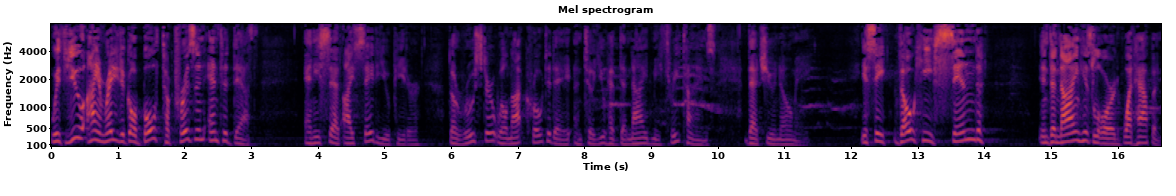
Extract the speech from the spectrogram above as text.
with you I am ready to go both to prison and to death. And he said, I say to you, Peter, the rooster will not crow today until you have denied me three times that you know me. You see, though he sinned in denying his Lord, what happened?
